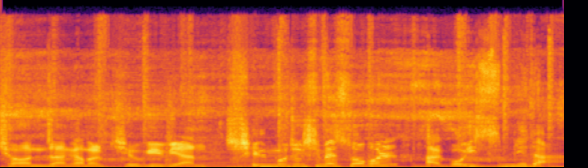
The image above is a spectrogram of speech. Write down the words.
현장감을 키우기 위한 실무 중심의 수업을 하고 있습니다.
